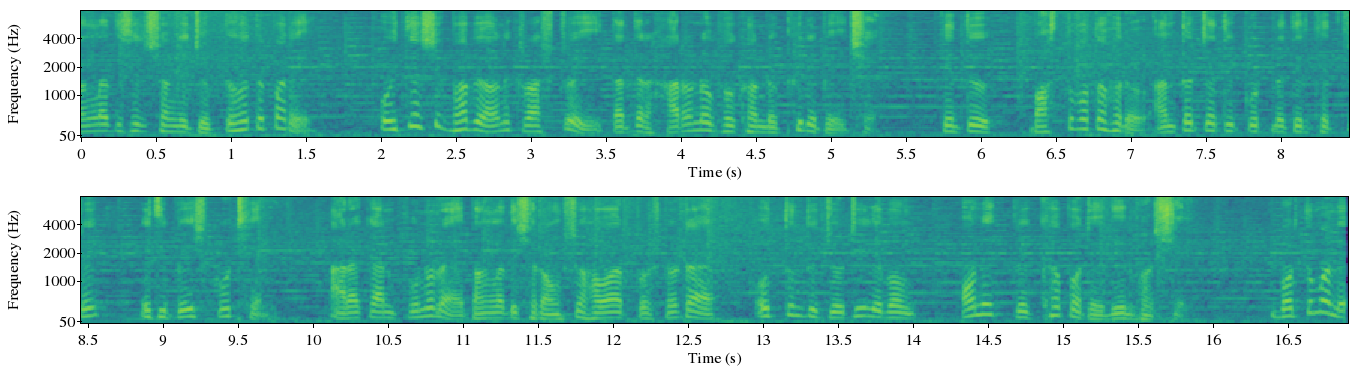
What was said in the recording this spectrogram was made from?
বাংলাদেশের সঙ্গে যুক্ত হতে পারে? ঐতিহাসিকভাবে অনেক রাষ্ট্রই তাদের হারানো ভূখণ্ড ফিরে পেয়েছে, কিন্তু বাস্তবতা হলো আন্তর্জাতিক কূটনীতির ক্ষেত্রে এটি বেশ কঠিন। আরাকান পুনরায় বাংলাদেশের অংশ হওয়ার প্রশ্নটা অত্যন্ত জটিল এবং অনেক প্রেক্ষাপটে নির্ভরশীল। বর্তমানে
